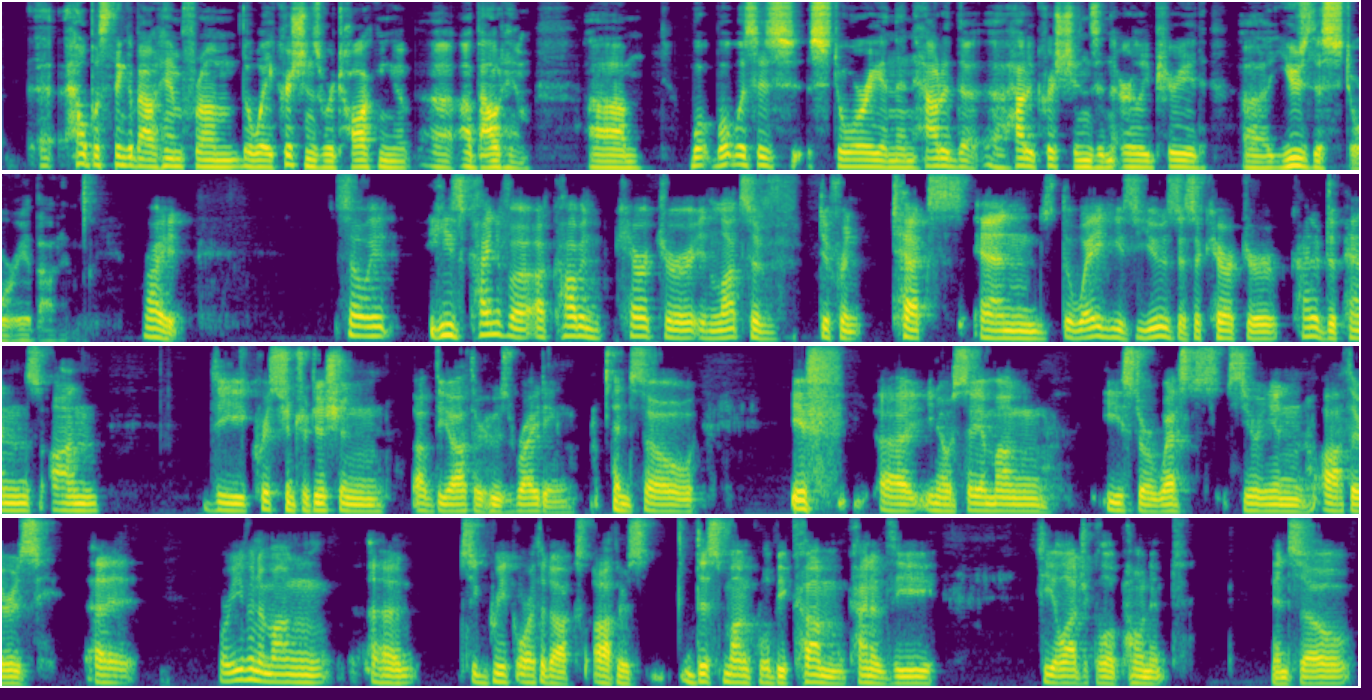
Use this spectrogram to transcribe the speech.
help us think about him from the way Christians were talking uh, about him. Um, what what was his story, and then how did the uh, how did Christians in the early period uh, use this story about him? Right so it he's kind of a, a common character in lots of different texts, and the way he's used as a character kind of depends on the Christian tradition of the author who's writing. And so, if uh, you know, say among East or West Syrian authors, uh, or even among uh, Greek Orthodox authors, this monk will become kind of the theological opponent and so,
